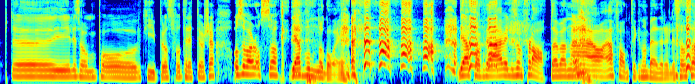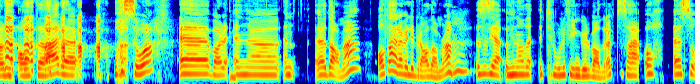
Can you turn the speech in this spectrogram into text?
kjøpt eh, liksom, på Kypros for 30 år siden. Og så var det også De er vonde å gå i. De er faktisk de er veldig sånn flate, men eh, ja, jeg fant ikke noe bedre, liksom. Så sånn, alt det der. eh, Og så eh, var det en, eh, en dame. Alt det her er veldig bra damer, da. Så sier jeg, Hun hadde utrolig fin gul badedrakt. Så sa jeg åh, så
